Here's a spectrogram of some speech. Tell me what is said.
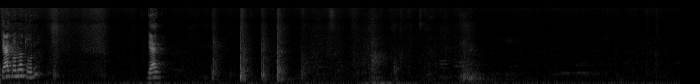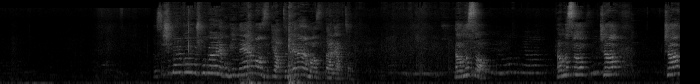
Gel bana doğru. Gel. Nasıl şımarık olmuş bu böyle bugün? Ne yaramazlık yaptı? Ne yaramazlıklar yaptı? Damla su. Damla su. Çal. Çal.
